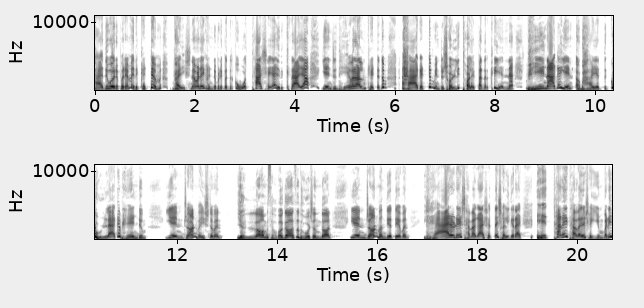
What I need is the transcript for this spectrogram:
அது ஒரு புறம் இருக்கட்டும். வைஷ்ணவனை கண்டுபிடிப்பதற்கு ஒத்தாசையா இருக்கிறாயா? என்று தேவராளன் கேட்டதும் ஆகட்டும் என்று சொல்லி தொலைப்பதற்கு என்ன? வீணாக ஏன் அபாயத்துக்கு உள்ளாக வேண்டும்? என்றான் வைஷ்ணவன். எல்லாம் சவகாச தோஷந்தான் என்றான் வந்தியத்தேவன். யாருடைய சவகாசத்தை சொல்கிறாய்? இத்தனை தவறு செய்யும்படி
